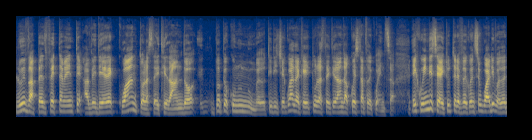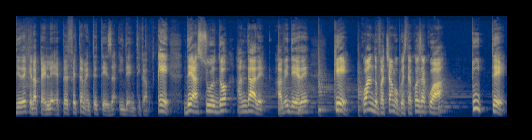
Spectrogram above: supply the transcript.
lui va perfettamente a vedere quanto la stai tirando proprio con un numero, ti dice guarda che tu la stai tirando a questa frequenza. E quindi se hai tutte le frequenze uguali vorrà dire che la pelle è perfettamente tesa, identica. Ed è assurdo andare a vedere che quando facciamo questa cosa qua, tutte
